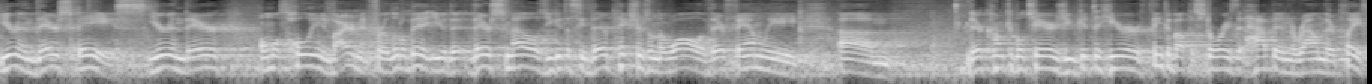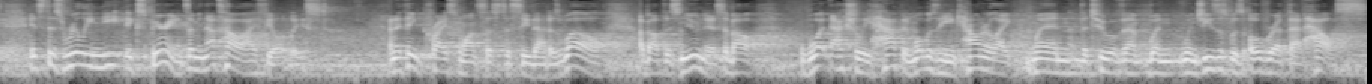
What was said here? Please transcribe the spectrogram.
you're in their space. You're in their almost holy environment for a little bit. You, the, their smells, you get to see their pictures on the wall of their family. Um, their comfortable chairs, you get to hear, think about the stories that happen around their place. It's this really neat experience. I mean, that's how I feel at least. And I think Christ wants us to see that as well about this newness, about what actually happened. What was the encounter like when the two of them, when, when Jesus was over at that house?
